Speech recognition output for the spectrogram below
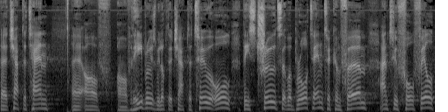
uh, chapter 10 uh, of of the Hebrews, we looked at chapter 2, all these truths that were brought in to confirm and to fulfill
